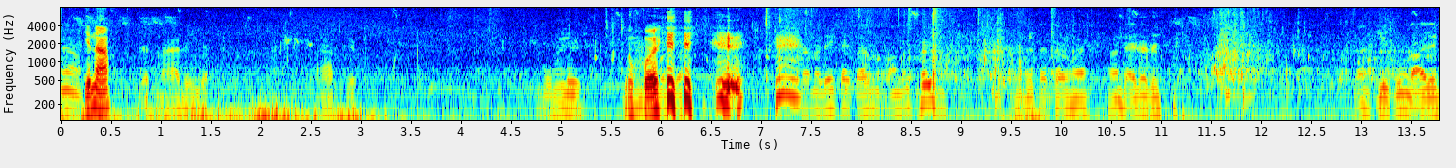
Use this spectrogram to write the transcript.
dính hả chết mẹ đi vậy Á, thiệt. Một phi. một phơi Sao mà đi cây tượng mà còn cái phi. Cái tượng này anh để đó đi à, chưa cuốn lại đi là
